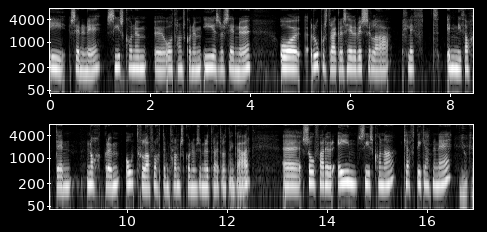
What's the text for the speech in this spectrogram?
í senunni, sískonum og transkonum í þessari senu og Rúbólsdragreis hefur vissilega hlift inn í þáttinn nokkrum ótrúlega flottum transkonum sem eru dragdrottningar Uh, so far hefur ein sískona kæft í keppninni UK.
